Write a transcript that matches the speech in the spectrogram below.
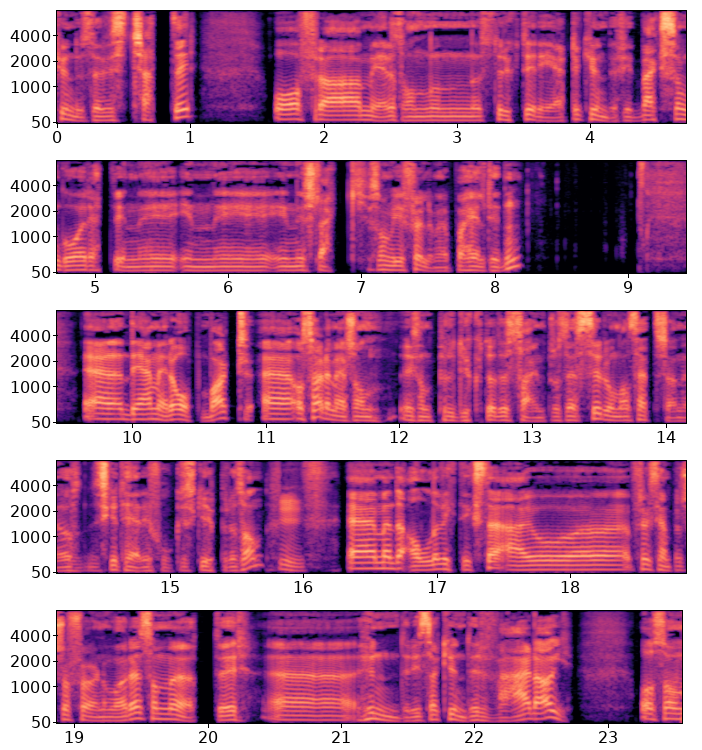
kundeservice-chatter, og fra mer sånn strukturerte kundefeedback som går rett inn i, inn, i, inn i Slack, som vi følger med på hele tiden. Eh, det er mer åpenbart. Eh, og så er det mer sånn liksom, produkt- og designprosesser, hvor man setter seg ned og diskuterer i fokusgrupper og sånn. Mm. Eh, men det aller viktigste er jo eksempel sjåførene våre, som møter hundrevis av kunder hver dag. Og som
